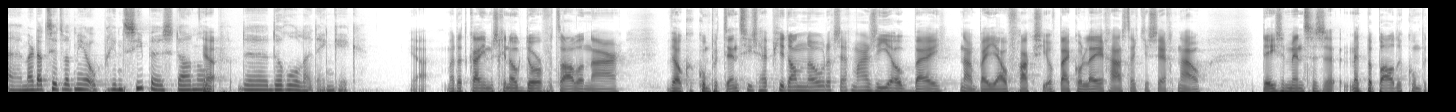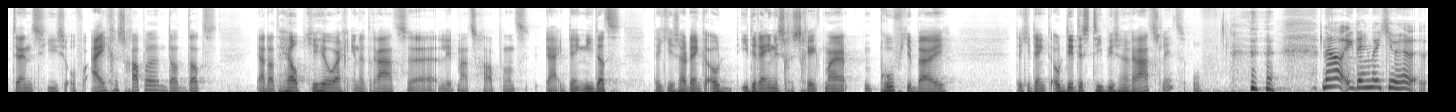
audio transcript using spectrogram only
Uh, maar dat zit wat meer op principes dan op de, de rollen, denk ik. Ja, maar dat kan je misschien ook doorvertalen naar welke competenties heb je dan nodig, zeg maar. Zie je ook bij, nou, bij jouw fractie of bij collega's dat je zegt, nou deze mensen met bepaalde competenties of eigenschappen, dat, dat, ja, dat helpt je heel erg in het raadslidmaatschap. Want ja, ik denk niet dat, dat je zou denken, oh, iedereen is geschikt, maar proef je bij dat je denkt, oh, dit is typisch een raadslid? Of? nou, ik denk dat je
